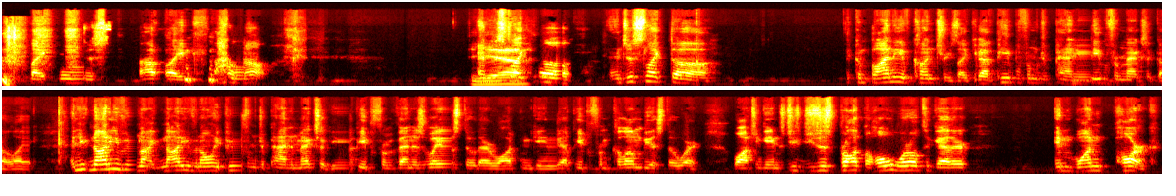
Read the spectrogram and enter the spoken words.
like it was just uh, like I don't know. And yeah. just like the and just like the the combining of countries, like you have people from Japan, you have people from Mexico, like and you not even like not even only people from Japan and Mexico, you have people from Venezuela still there watching games, you have people from Colombia still there watching games. You, you just brought the whole world together in one park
